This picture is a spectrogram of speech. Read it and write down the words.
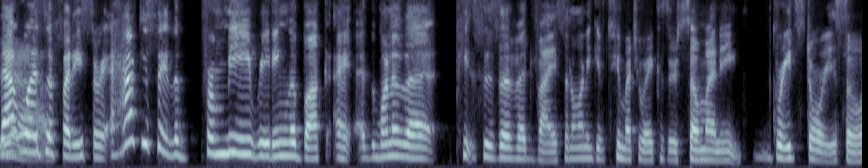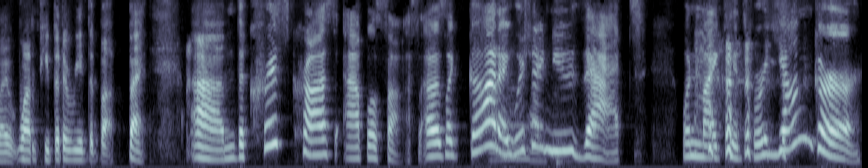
That yeah. was a funny story. I have to say the for me reading the book, I one of the pieces of advice. I don't want to give too much away because there's so many great stories. So I want people to read the book. But um, the crisscross applesauce. I was like, God, I wish I oh. knew that when my kids were younger.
